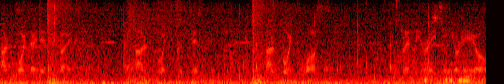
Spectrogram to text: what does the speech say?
Hardpoint identified. Hardpoint contested. Hardpoint lost. Friendly raising your AO.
